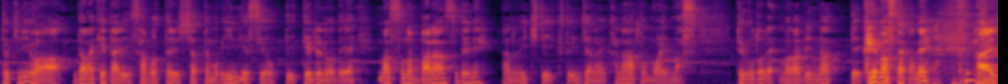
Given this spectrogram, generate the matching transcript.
時にはだらけたりサボったりしちゃってもいいんですよって言ってるので、まあそのバランスでね、あの、生きていくといいんじゃないかなと思います。ということで学びになってくれましたかね。はい。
